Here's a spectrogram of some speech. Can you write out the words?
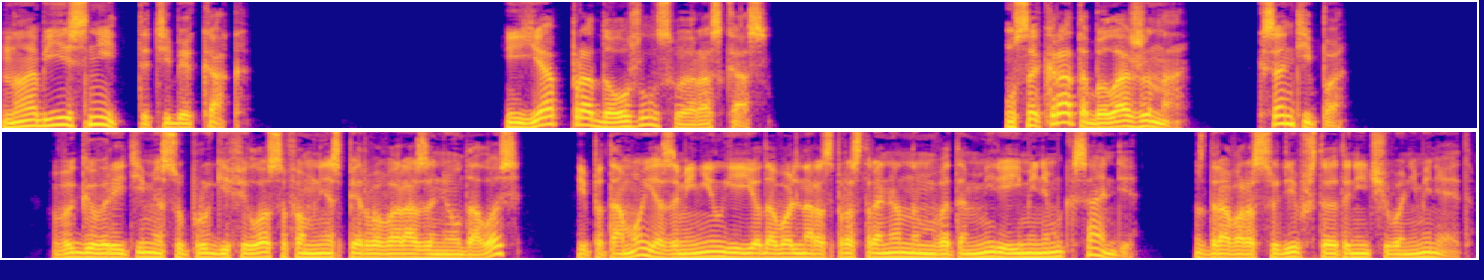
Но объяснить-то тебе как? И я продолжил свой рассказ. У Сократа была жена, Ксантипа. Выговорить имя супруги философа мне с первого раза не удалось, и потому я заменил ее довольно распространенным в этом мире именем Ксанди, здраво рассудив, что это ничего не меняет.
